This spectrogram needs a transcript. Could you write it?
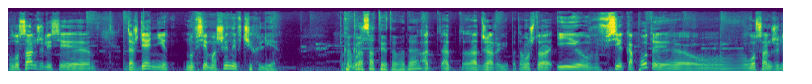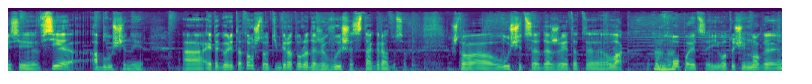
в Лос-Анджелесе дождя нет, но все машины в чехле. Как раз от этого, да? от, от, от жары. Потому что и все капоты в Лос-Анджелесе, все облущенные. А это говорит о том, что температура даже выше 100 градусов. Что лущится даже этот э, лак, он Мгм. лопается. И вот очень много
